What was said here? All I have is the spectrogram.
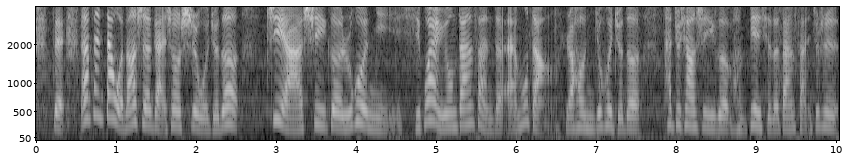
对，然后但但我当时的感受是，我觉得 G R 是一个，如果你习惯于用单反的 M 档，然后你就会觉得它就像是一个很便携的单反。就是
